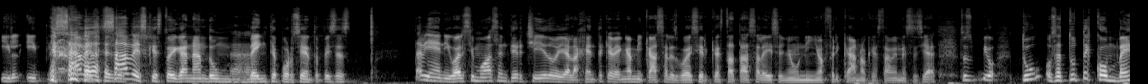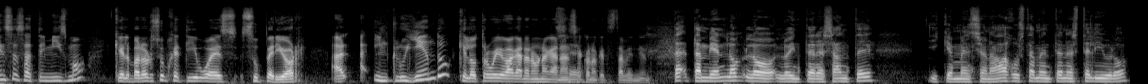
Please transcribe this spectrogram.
Y, y, sabes, sabes que estoy ganando un 20%. Pues dices, está bien, igual si me voy a sentir chido y a la gente que venga a mi casa les voy a decir que esta taza la diseñó un niño africano que estaba en necesidad. Entonces, digo, tú, o sea, tú te convences a ti mismo que el valor subjetivo es superior incluyendo que el otro güey va a ganar una ganancia con lo que te está vendiendo. también lo, interesante y que mencionaba justamente en este libro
